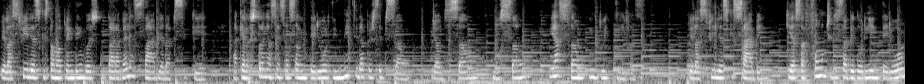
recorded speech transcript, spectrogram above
pelas filhas que estão aprendendo a escutar a velha sábia da psique, aquela estranha sensação interior de nítida percepção, de audição, noção e ação intuitivas. Pelas filhas que sabem que essa fonte de sabedoria interior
